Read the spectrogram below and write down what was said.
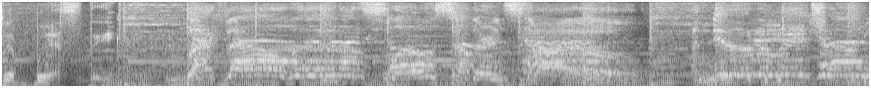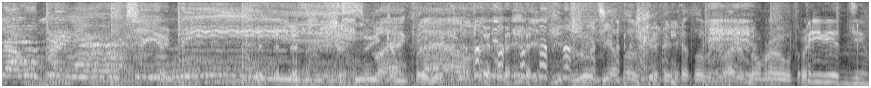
The Best. Black velvet and slow southern style. A new religion that will bring you to your knees. Ну и Black компания. velvet. Жуть, я тоже, я тоже говорю. Доброе утро. Привет, Дим.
